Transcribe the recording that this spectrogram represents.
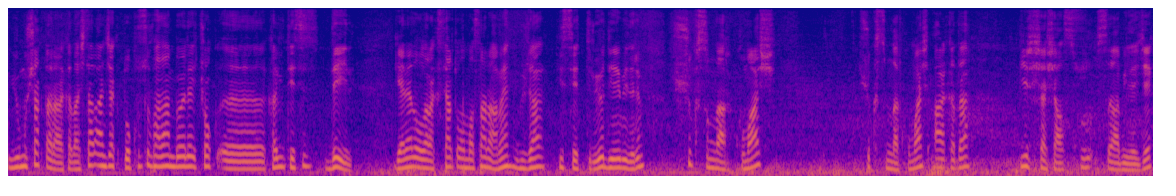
yumuşaklar arkadaşlar. Ancak dokusu falan böyle çok e, kalitesiz değil. Genel olarak sert olmasına rağmen güzel hissettiriyor diyebilirim. Şu kısımlar kumaş. Şu kısımlar kumaş. Arkada bir şaşal su sığabilecek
